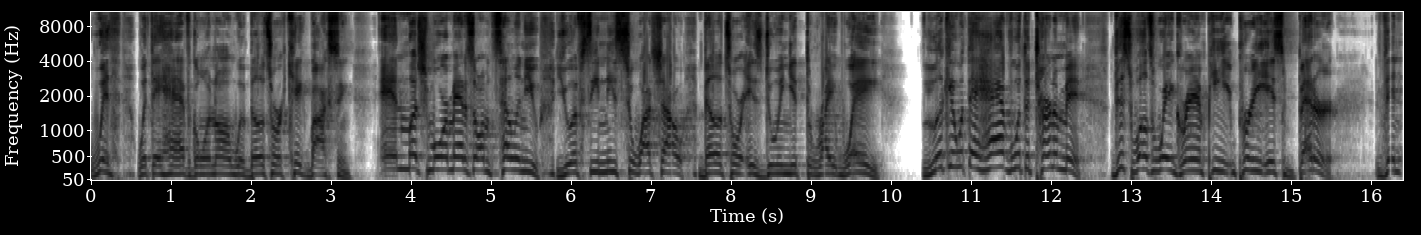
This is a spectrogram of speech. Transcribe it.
with what they have going on with Bellator kickboxing and much more, man. So I'm telling you, UFC needs to watch out. Bellator is doing it the right way. Look at what they have with the tournament. This welterweight Grand Prix is better than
